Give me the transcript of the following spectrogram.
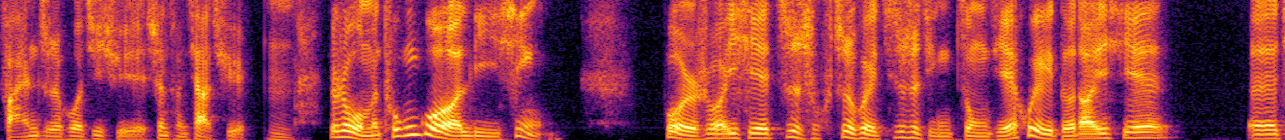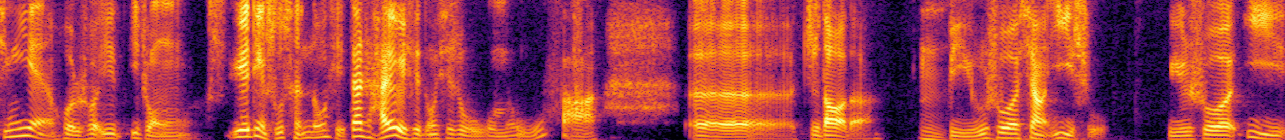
繁殖或继续生存下去。嗯，就是我们通过理性或者说一些知识、智慧、知识总总结，会得到一些呃经验，或者说一一种约定俗成的东西。但是还有一些东西是我们无法呃知道的。嗯，比如说像艺术。比如说一，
